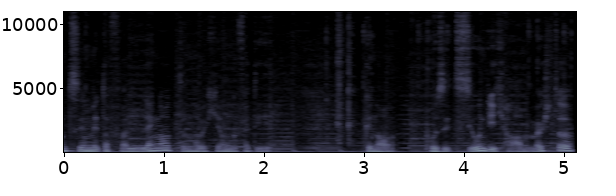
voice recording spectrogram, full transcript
um 10 Meter verlängert. Dann habe ich hier ungefähr die genaue Position, die ich haben möchte.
